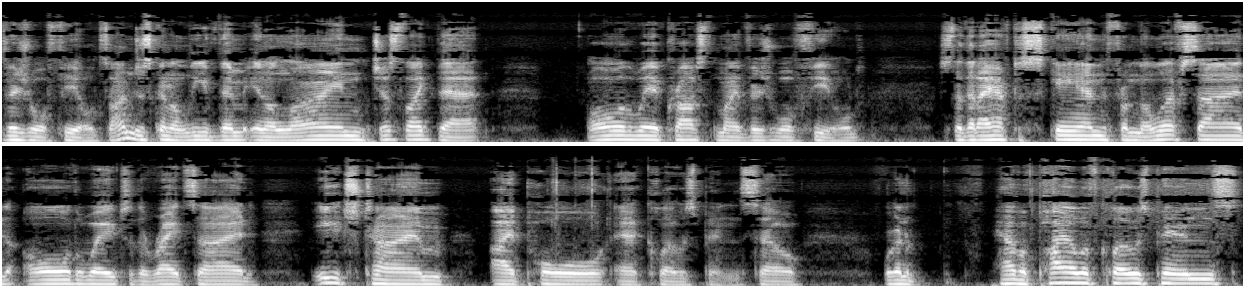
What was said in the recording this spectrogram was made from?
visual field. So I'm just going to leave them in a line just like that all the way across my visual field so that I have to scan from the left side all the way to the right side each time I pull a clothespin. So we're going to have a pile of clothespins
